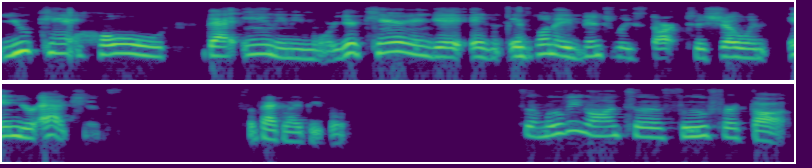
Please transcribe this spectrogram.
you can't hold that in anymore. You're carrying it and it's going to eventually start to show in, in your actions. So pack light people. So moving on to food for thought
